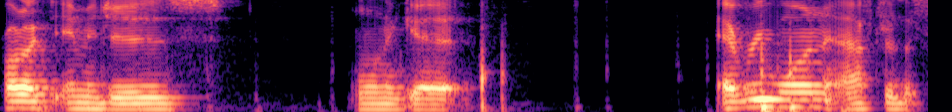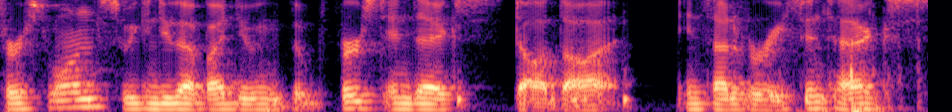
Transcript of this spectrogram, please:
product images. I want to get everyone after the first one. So we can do that by doing the first index dot dot inside of array syntax,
